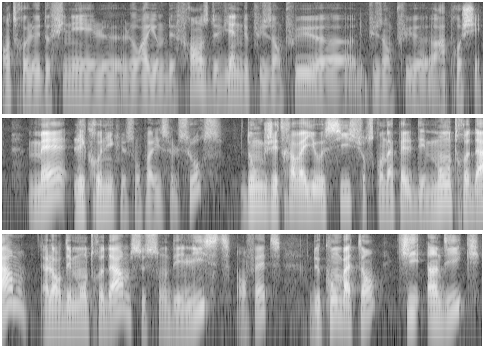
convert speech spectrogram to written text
entre le Dauphiné et le, le Royaume de France deviennent de plus en plus, euh, de plus, en plus euh, rapprochées. Mais les chroniques ne sont pas les seules sources. Donc j'ai travaillé aussi sur ce qu'on appelle des montres d'armes. Alors des montres d'armes, ce sont des listes en fait de combattants qui indiquent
